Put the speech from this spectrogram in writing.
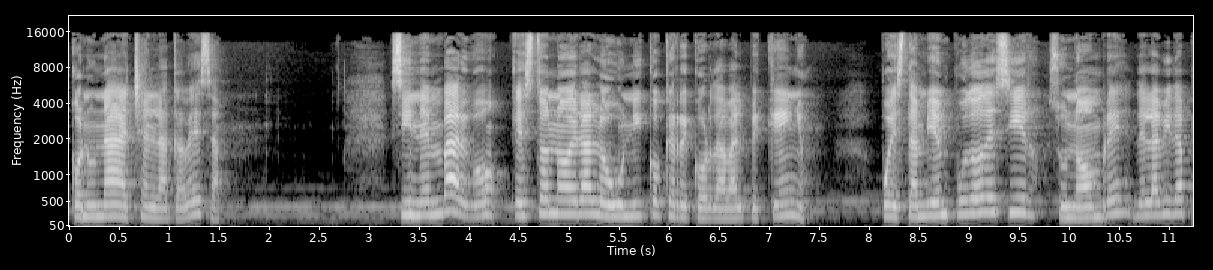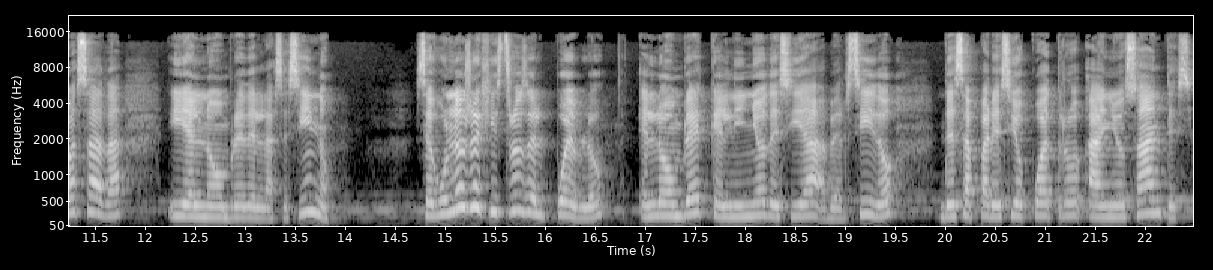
con una hacha en la cabeza. Sin embargo, esto no era lo único que recordaba el pequeño, pues también pudo decir su nombre de la vida pasada y el nombre del asesino. Según los registros del pueblo, el hombre que el niño decía haber sido desapareció cuatro años antes,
